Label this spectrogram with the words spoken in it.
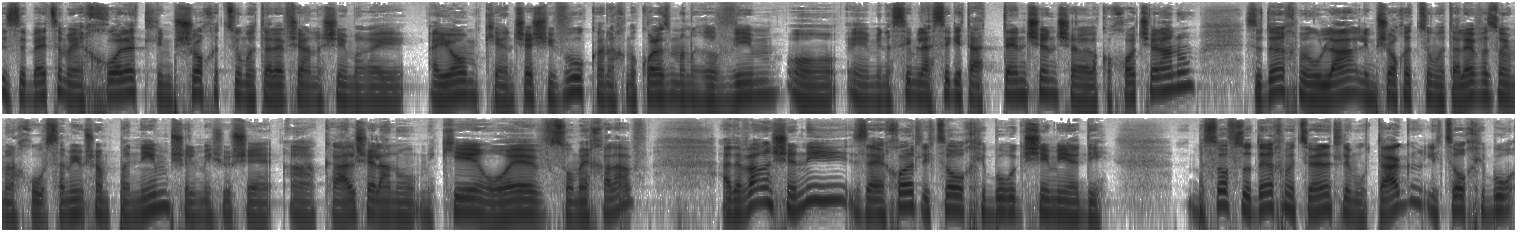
זה בעצם היכולת למשוך את תשומת הלב של אנשים. הרי היום כאנשי שיווק אנחנו כל הזמן רבים או אה, מנסים להשיג את האטנשן של הלקוחות שלנו. זו דרך מעולה למשוך את תשומת הלב הזו אם אנחנו שמים שם פנים של מישהו שהקהל שלנו מכיר, אוהב, סומך עליו. הדבר השני זה היכולת ליצור חיבור רגשי מיידי. בסוף זו דרך מצוינת למותג, ליצור חיבור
